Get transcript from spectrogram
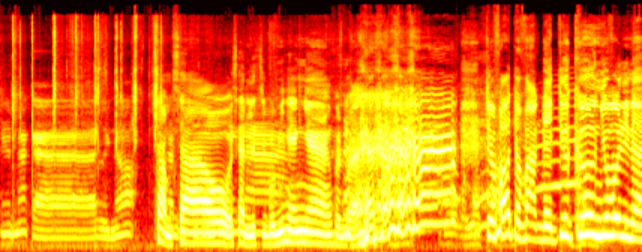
ตื่นมากกะเฮ้ยเนาะ สามเศร้าสั่นเลยสิบ่มีแห้งย่างเพิ่นว่าเฉพาะจะฝากเด็กจื้อครึ่งอยู่มื้อนี้นะ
